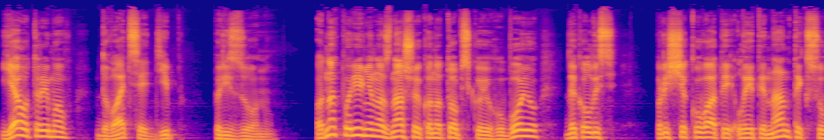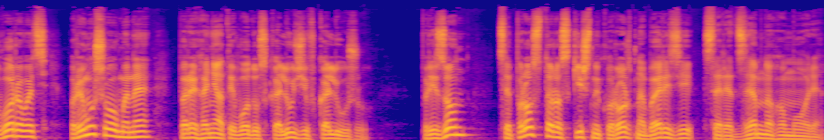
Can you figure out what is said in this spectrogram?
я отримав 20 діб прізону. Однак порівняно з нашою конотопською губою, де колись прищакуватий лейтенантик Суворовець примушував мене переганяти воду з калюжі в калюжу. Прізон це просто розкішний курорт на березі Середземного моря.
